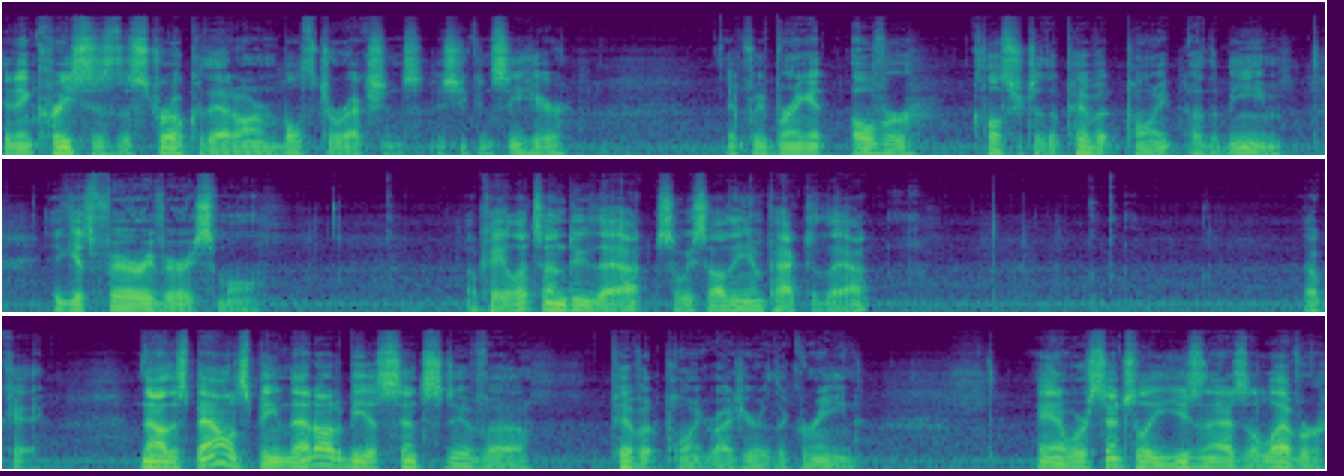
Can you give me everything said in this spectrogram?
it increases the stroke of that arm both directions, as you can see here. If we bring it over closer to the pivot point of the beam, it gets very, very small. Okay, let's undo that. So we saw the impact of that. Okay. Now this balance beam, that ought to be a sensitive uh, pivot point right here, the green. And we're essentially using that as a lever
